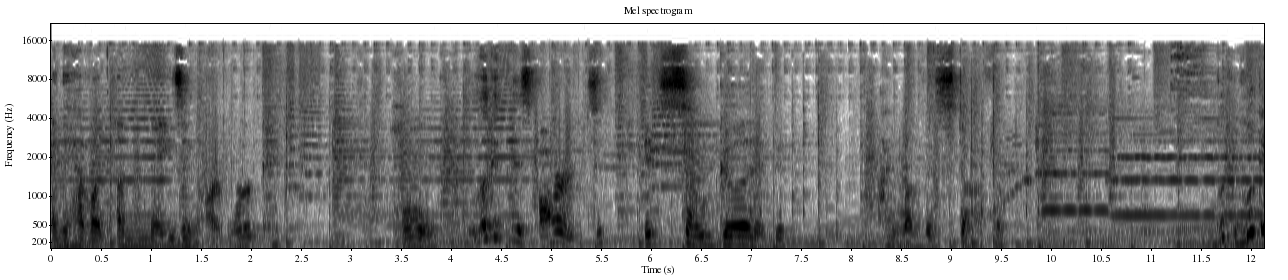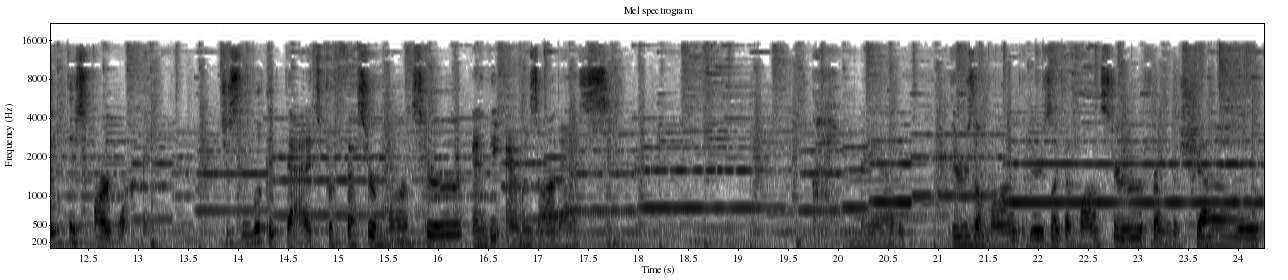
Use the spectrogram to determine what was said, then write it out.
and they have like amazing artwork. Holy crap, look at this art! It's so good. I love this stuff. Look, at this artwork. Just look at that. It's Professor Monster and the Amazoness. Oh man, there's a mon. There's like a monster from the show.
